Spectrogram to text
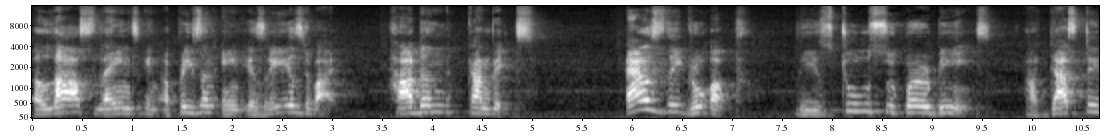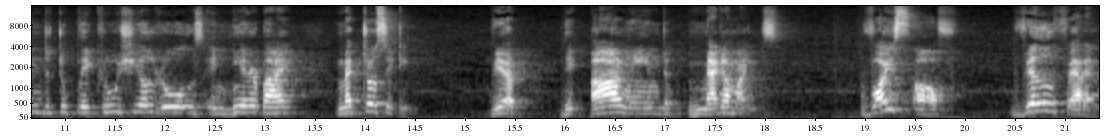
alas, lands in a prison and is raised by hardened convicts. As they grow up, these two super beings are destined to play crucial roles in nearby Metro City, where they are named Megaminds. Voice of Will Ferrell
